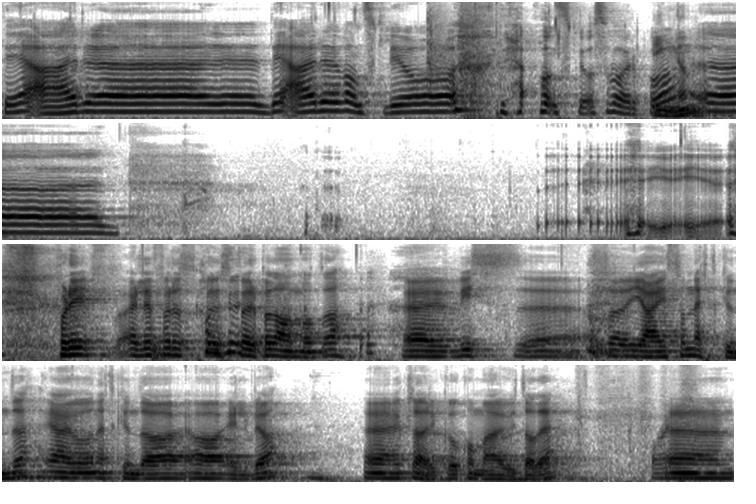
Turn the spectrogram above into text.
Det er, det er vanskelig å, det er vanskelig å svare på. Ingen? Eh, Fordi, eller for å spørre på en annen måte. Eh, hvis, eh, altså jeg som nettkunde, jeg er jo nettkunde av Elvia, eh, jeg klarer ikke å komme meg ut av det. Eh,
